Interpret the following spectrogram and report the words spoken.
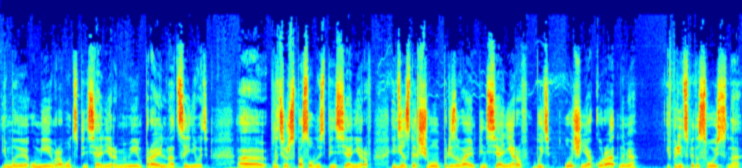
и мы умеем работать с пенсионерами, умеем правильно оценивать а, платежеспособность пенсионеров. Единственное, к чему мы призываем пенсионеров, быть очень аккуратными и, в принципе, это свойственно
